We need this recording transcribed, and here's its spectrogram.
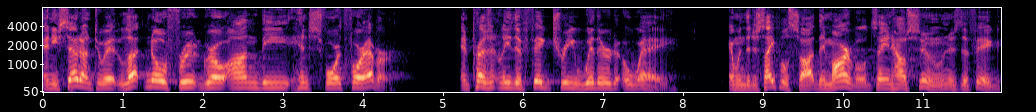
And he said unto it, Let no fruit grow on thee henceforth forever. And presently the fig tree withered away. And when the disciples saw it, they marveled, saying, How soon is the fig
